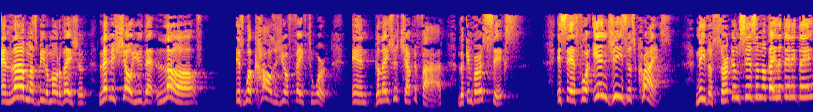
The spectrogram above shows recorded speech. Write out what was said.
and love must be the motivation, let me show you that love is what causes your faith to work. In Galatians chapter 5, look in verse 6, it says, For in Jesus Christ, Neither circumcision availeth anything,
